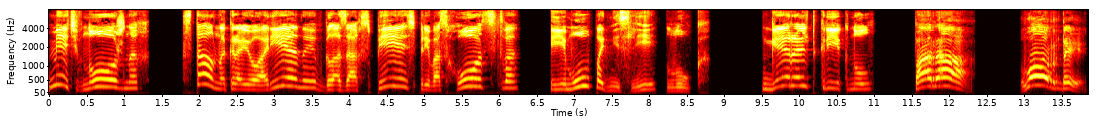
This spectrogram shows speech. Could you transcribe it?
меч в ножнах, стал на краю арены, в глазах спесь, превосходство. Ему поднесли лук. Геральт крикнул. «Пора! Лорды!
